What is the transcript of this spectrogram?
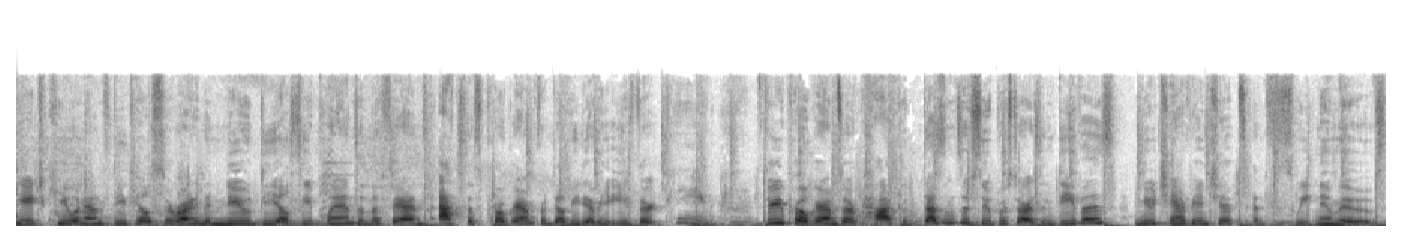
THQ announced details surrounding the new DLC plans and the Fans Access program for WWE 13. Three programs are packed with dozens of superstars and divas, new championships, and sweet new moves.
